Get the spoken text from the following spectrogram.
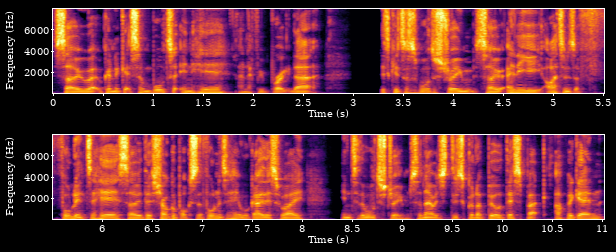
So uh, we're going to get some water in here. And if we break that, this gives us a water stream. So any items that fall into here, so the shulker boxes that fall into here will go this way into the water stream. So now we just, just got to build this back up again.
